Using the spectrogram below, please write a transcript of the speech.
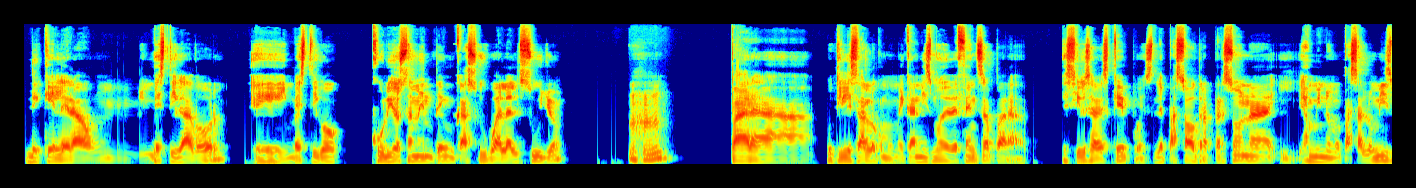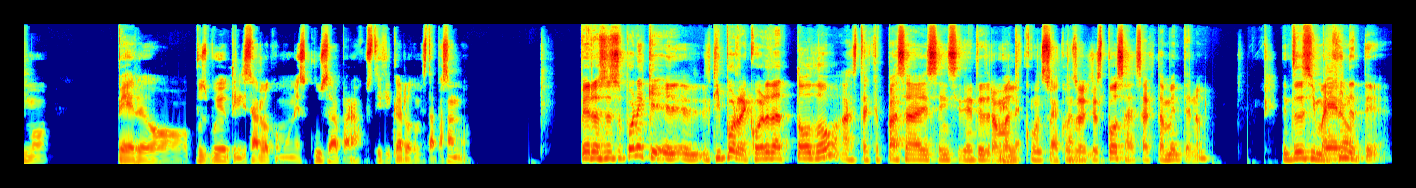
de que él era un investigador, eh, investigó curiosamente un caso igual al suyo para utilizarlo como mecanismo de defensa para decir, ¿sabes qué? Pues le pasó a otra persona y a mí no me pasa lo mismo pero pues voy a utilizarlo como una excusa para justificar lo que me está pasando. Pero se supone que el, tipo recuerda todo hasta que pasa ese incidente dramático con su, con su, ex esposa, exactamente, ¿no? Entonces imagínate,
